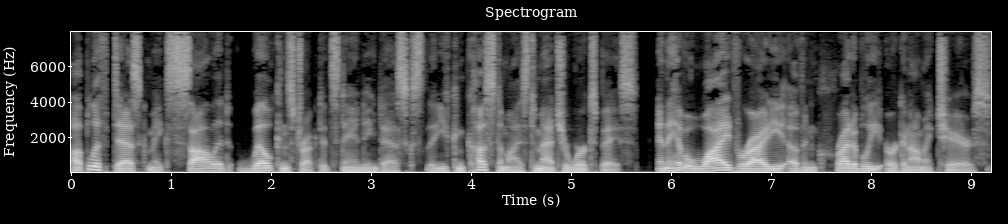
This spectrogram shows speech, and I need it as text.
Uplift Desk makes solid, well constructed standing desks that you can customize to match your workspace. And they have a wide variety of incredibly ergonomic chairs.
